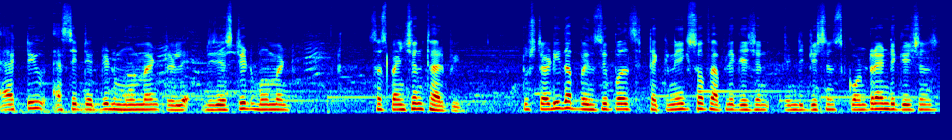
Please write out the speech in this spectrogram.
active assisted movement, resisted movement, suspension therapy. To study the principles, techniques of application, indications, contraindications,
